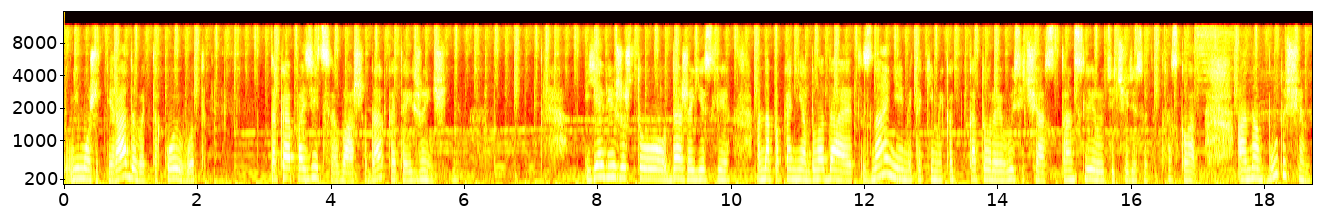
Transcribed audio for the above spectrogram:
не может не радовать такой вот такая позиция ваша, да, к этой женщине. Я вижу, что даже если она пока не обладает знаниями такими, как, которые вы сейчас транслируете через этот расклад, она в будущем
